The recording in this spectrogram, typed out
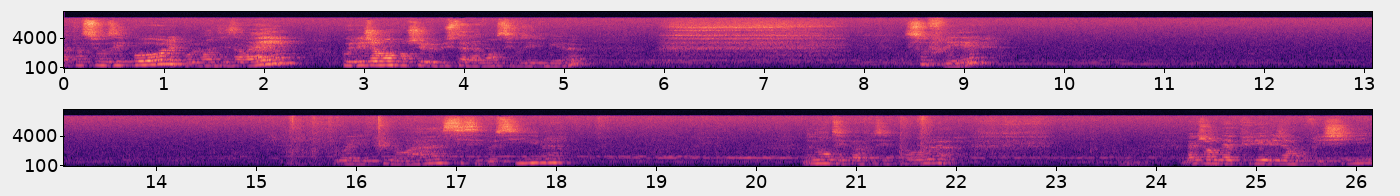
Attention aux épaules, épaules loin des oreilles. Vous pouvez légèrement pencher le buste à l'avant si vous êtes mieux. Soufflez. Si c'est possible. Ne montez pas vos épaules. La jambe d'appui est légèrement fléchie.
